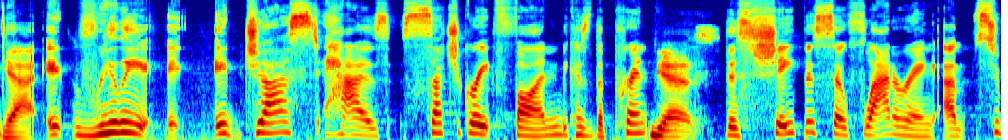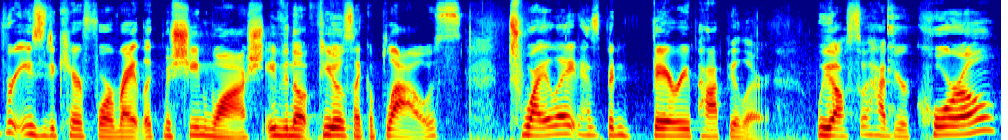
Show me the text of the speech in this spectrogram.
Yeah, it really, it, it just has such great fun because the print, yes, this shape is so flattering. Um, super easy to care for, right? Like machine wash, even though it feels like a blouse. Twilight has been very popular. We also have your coral.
